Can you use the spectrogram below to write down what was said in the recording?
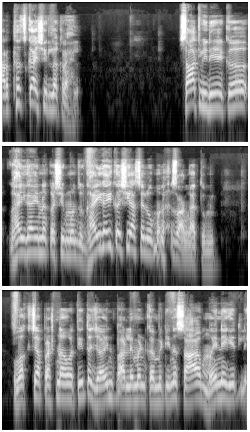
अर्थच काय शिल्लक राहील? सात विधेयक घाईघाईनं कशी मंजूर? घाईघाई कशी असेल हो मला सांगा तुम्ही. वक्तच्या प्रश्नावरती तर जॉईंट पार्लमेंट कमिटीनं सहा महिने घेतले.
